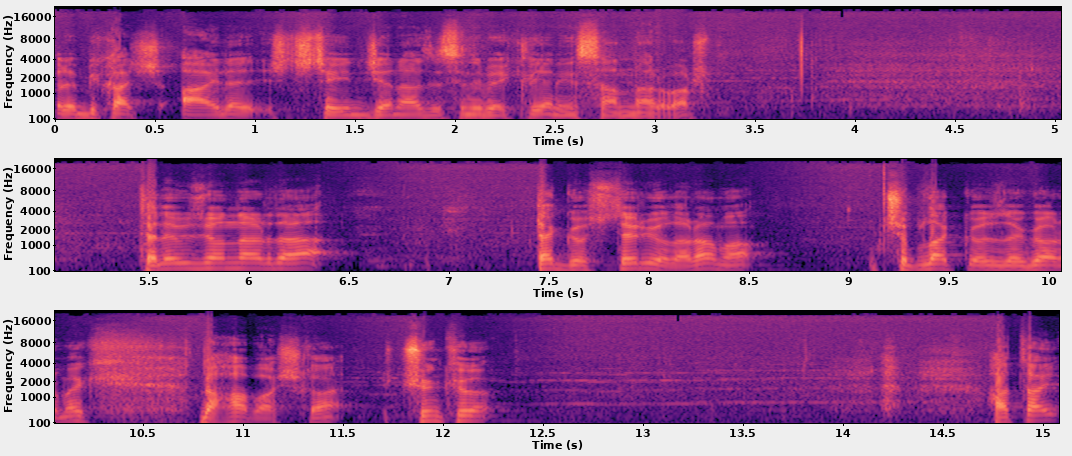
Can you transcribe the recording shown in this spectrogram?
böyle birkaç aile şeyin cenazesini bekleyen insanlar var. Televizyonlarda da gösteriyorlar ama çıplak gözle görmek daha başka. Çünkü Hatay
